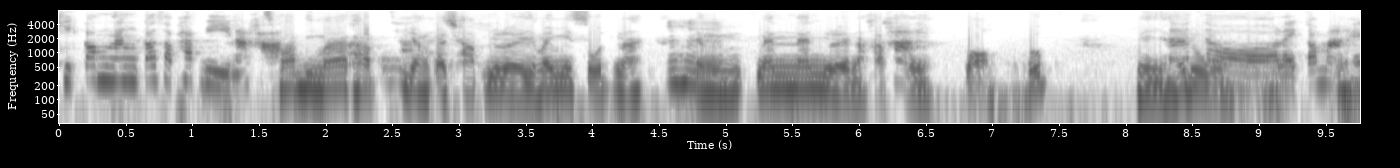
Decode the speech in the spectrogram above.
ที่กล้องนั่งก็สภาพดีนะคะ สภาพดีมากครับใช่ยังกระชับอยู่เลยยังไม่มีซุดนะอือหือยังแน่นๆอยู่เลยนะครับค่ะนี่เบอกปุ๊บ นี่หน้าให้ดูจออะไรก็มาให้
